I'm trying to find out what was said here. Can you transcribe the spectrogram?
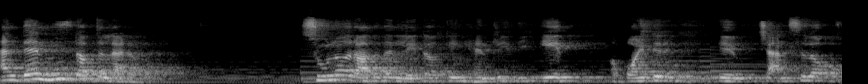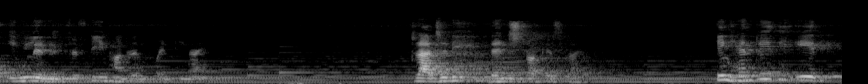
and then moved up the ladder. Sooner rather than later, King Henry VIII appointed him Chancellor of England in 1529. Tragedy then struck his life. King Henry VIII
